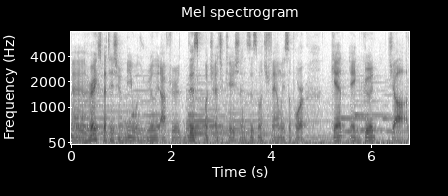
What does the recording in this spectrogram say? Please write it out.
And her expectation of me was really after this much education, this much family support, get a good job,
